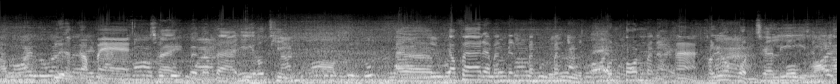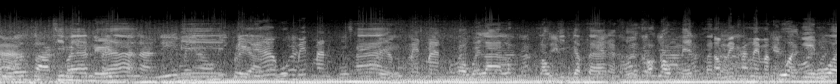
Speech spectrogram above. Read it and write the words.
ครับ ร้อยล้วนเปลือกกาแฟ ใช่เปลือกกาแฟที่เขาทิ้งขึ้นทุกเอ่อกาแฟเนี่ยมันเป็นมันมันอยู่บนต้นมันอะอ่า เขาเรียกว่าผลเชอร์รี่ใช่ไหมครับอ่าที่มีเนื้อมีเปมีลือก เนื้อฮุกเม็ดมันใช่ฮุ กเม็ดมันแต่เวลาเราเรากินกาแฟเนี่ยคือเขาเอาเม็ดมันเอาเม็ดข้างในมาคั่วกิน คั่ว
